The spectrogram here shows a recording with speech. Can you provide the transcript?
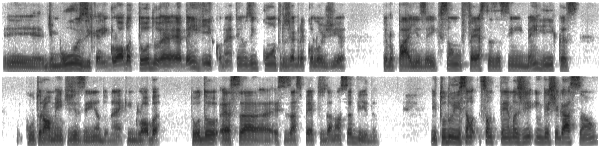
de, de música, engloba todo, é, é, bem rico, né? Tem os encontros de agroecologia pelo país aí que são festas assim bem ricas culturalmente dizendo, né? Que engloba todo essa, esses aspectos da nossa vida. E tudo isso são, são temas de investigação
